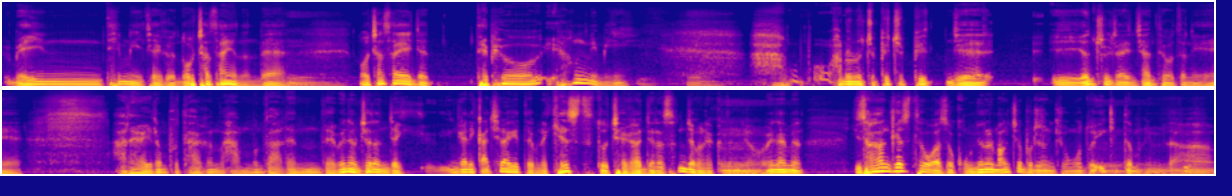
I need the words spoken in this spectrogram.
메인 팀이 이제 그 노차사였는데 음. 노차사의 이제 대표 형님이 아, 뭐 하루는 쭈삣쭈삣 이제 이 연출자인 저한테 오더니 아 내가 이런 부탁은 한 번도 안 했는데 왜냐면 저는 이제 인간이 까칠하기 때문에 게스트도 제가 언제나 선정을 했거든요. 음. 왜냐하면 이상한 게스트가 와서 공연을 망쳐버리는 경우도 있기 때문입니다.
